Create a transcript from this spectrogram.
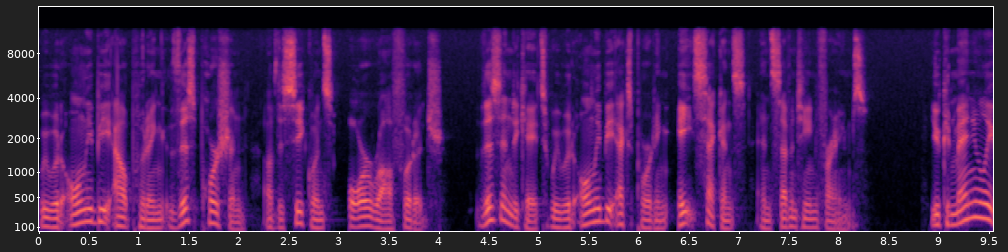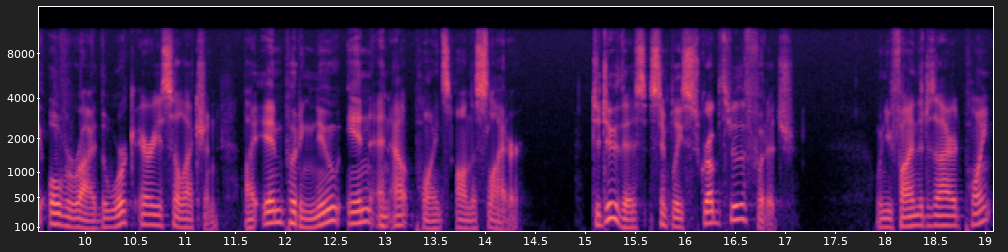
we would only be outputting this portion of the sequence or raw footage. This indicates we would only be exporting 8 seconds and 17 frames. You can manually override the work area selection by inputting new in and out points on the slider. To do this, simply scrub through the footage. When you find the desired point,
